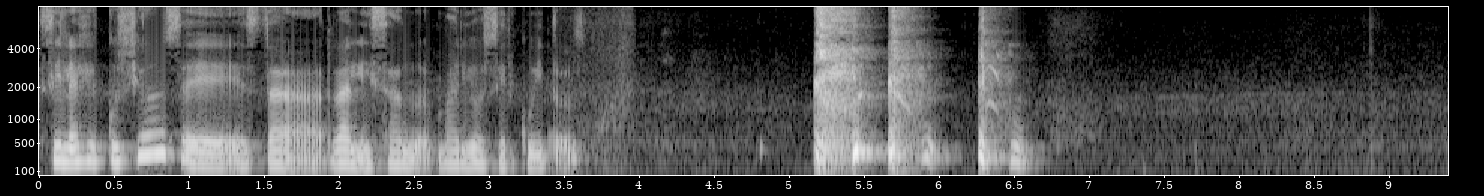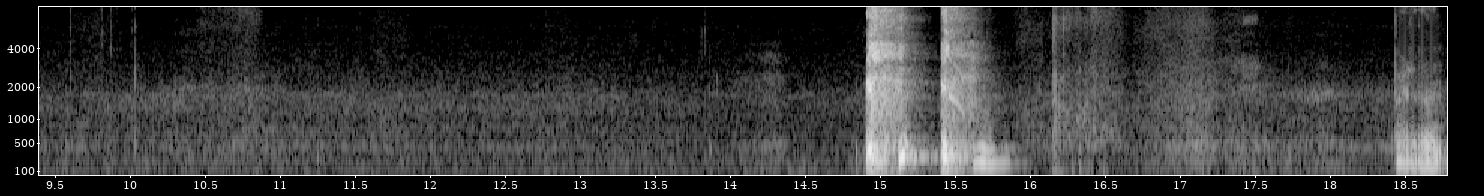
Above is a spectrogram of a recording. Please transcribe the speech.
si la ejecución se está realizando en varios circuitos, perdón.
